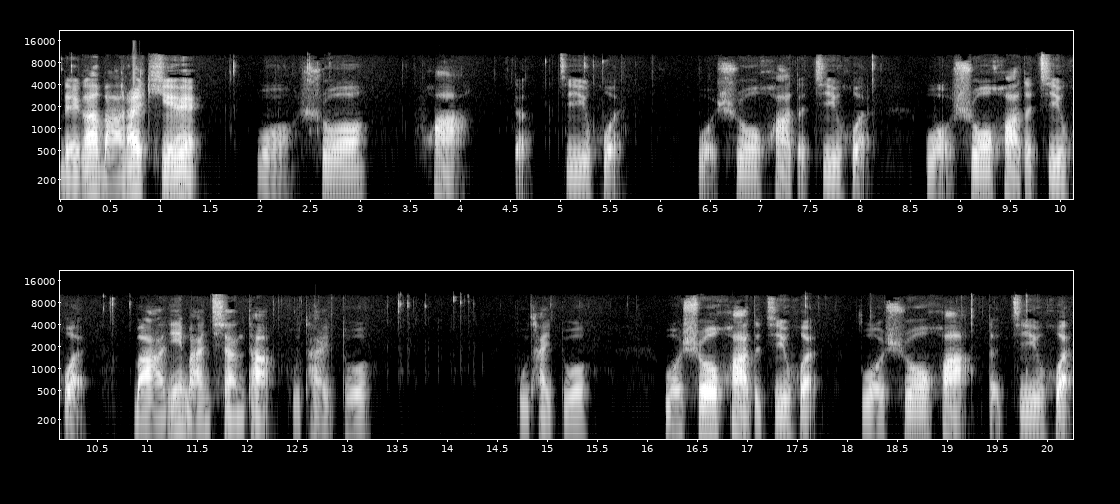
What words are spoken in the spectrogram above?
내가 말할 기회 我说话的机会我说话的机会我说话的机会 많이 많지 않다 不太多 不太多。我说话的机会，我说话的机会。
